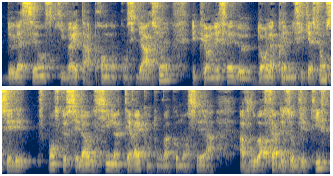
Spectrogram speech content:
de la séance qui va être à prendre en considération, et puis en effet, de, dans la planification, c'est, je pense que c'est là aussi l'intérêt quand on va commencer à, vouloir faire des objectifs,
